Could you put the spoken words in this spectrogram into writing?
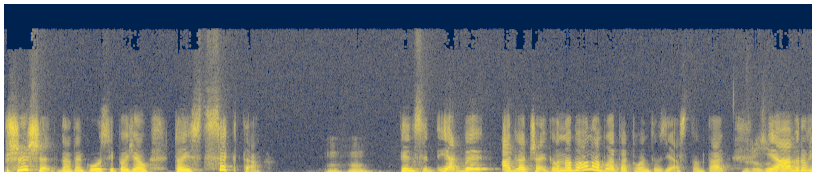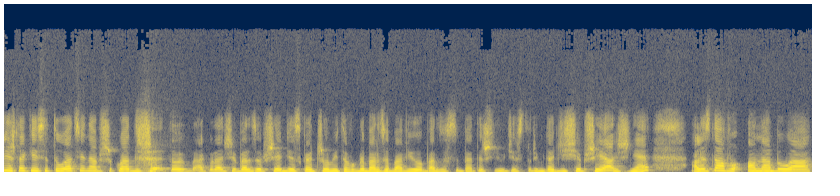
przyszedł na ten kurs i powiedział, to jest sekta. Mhm. Więc jakby, a dlaczego? No bo ona była taką entuzjastą, tak? Rozumiem. Miałam również takie sytuacje na przykład, że to akurat się bardzo przyjemnie skończyło, mi to w ogóle bardzo bawiło, bardzo sympatyczni ludzie, z którymi do dziś się przyjaźnię, ale znowu ona była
